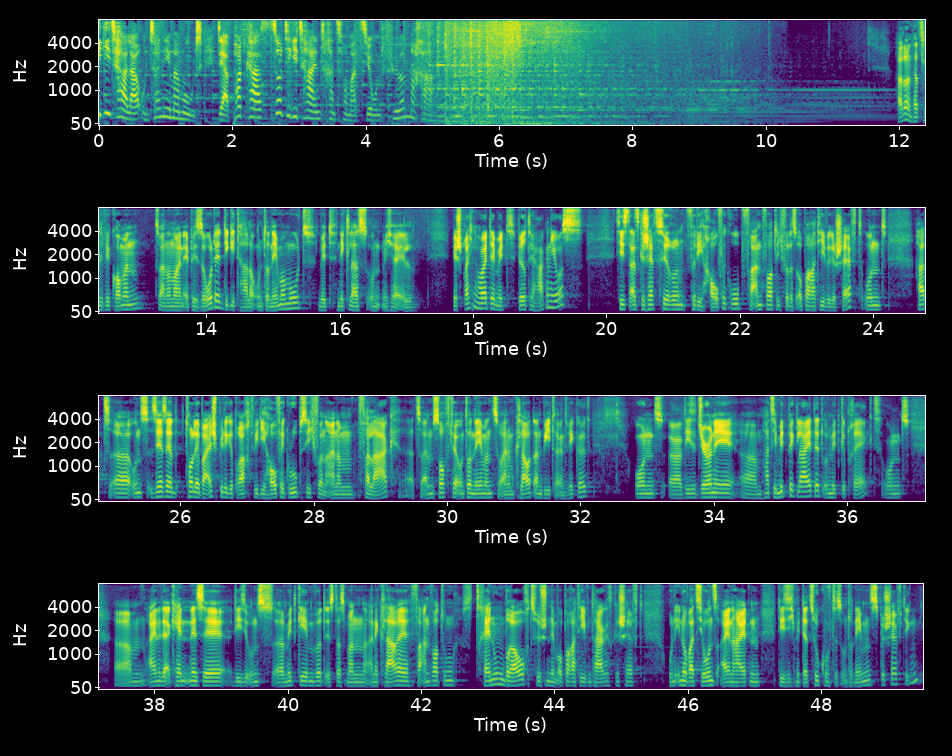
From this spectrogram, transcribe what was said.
Digitaler Unternehmermut, der Podcast zur digitalen Transformation für Macher. Hallo und herzlich willkommen zu einer neuen Episode Digitaler Unternehmermut mit Niklas und Michael. Wir sprechen heute mit Birte Hagenjos. Sie ist als Geschäftsführerin für die Haufe Group verantwortlich für das operative Geschäft und hat äh, uns sehr, sehr tolle Beispiele gebracht, wie die Haufe Group sich von einem Verlag äh, zu einem Softwareunternehmen zu einem Cloud-Anbieter entwickelt. Und äh, diese Journey ähm, hat sie mitbegleitet und mitgeprägt. Und ähm, eine der Erkenntnisse, die sie uns äh, mitgeben wird, ist, dass man eine klare Verantwortungstrennung braucht zwischen dem operativen Tagesgeschäft und Innovationseinheiten, die sich mit der Zukunft des Unternehmens beschäftigen.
